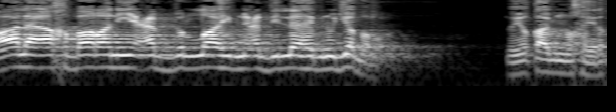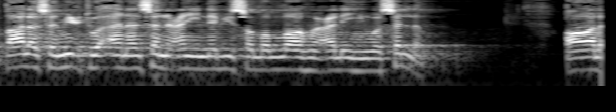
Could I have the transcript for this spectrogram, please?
قال أخبرني عبد الله بن عبد الله بن جبر ويقال بن خير. قال سمعت أنسا عن النبي صلى الله عليه وسلم. قال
